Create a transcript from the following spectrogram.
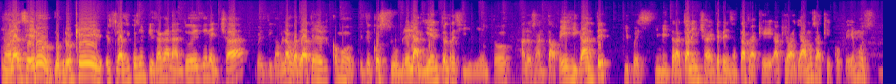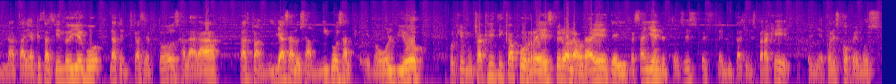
No, Lancero, yo creo que el clásico se empieza ganando desde la hinchada, pues digamos la guardia va a tener como es de costumbre el aliento, el recibimiento a los Santa Fe gigante y pues invitar a toda la hinchada de Independiente Santa Fe a que, a que vayamos, a que copemos. La tarea que está haciendo Diego la tenemos que hacer todos, jalar a las familias, a los amigos, al que no volvió, porque mucha crítica por redes, pero a la hora de, de ir me están yendo. Entonces, pues la invitación es para que el miércoles copemos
